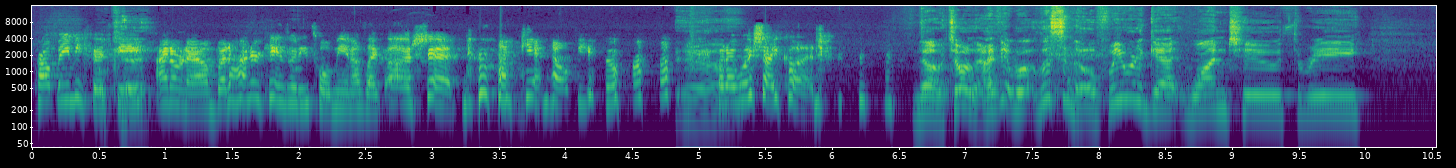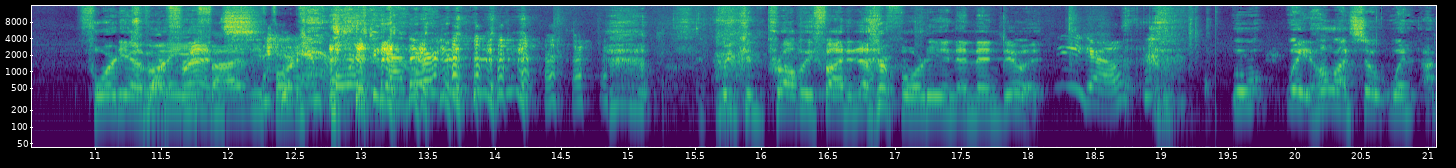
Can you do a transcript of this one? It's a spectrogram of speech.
Probably maybe 50. Okay. I don't know, but 100k is what he told me, and I was like, oh shit, I can't help you. Yeah. but I wish I could. No, totally. I think. Well, listen though, if we were to get one, two, three, 40 of our 25, friends, 40. Pull it together. we could probably find another 40 and, and then do it. there you go. Well, wait, hold on. So when uh,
